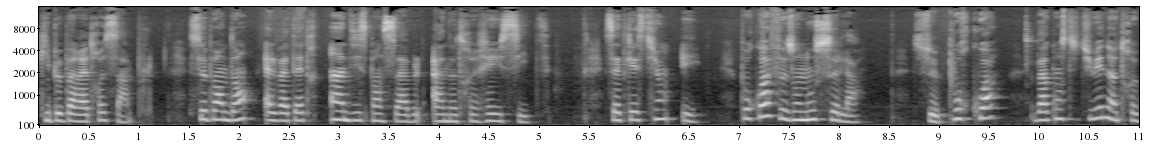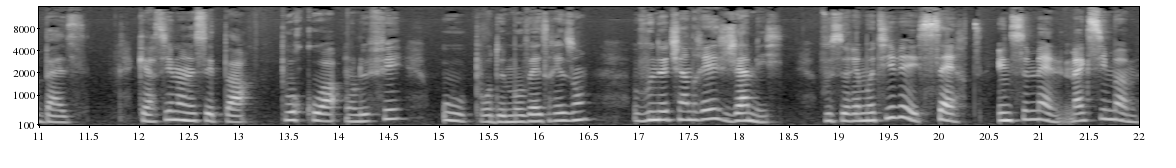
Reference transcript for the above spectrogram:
qui peut paraître simple. Cependant, elle va être indispensable à notre réussite. Cette question est pourquoi faisons-nous cela? Ce pourquoi va constituer notre base. Car si l'on ne sait pas pourquoi on le fait, ou pour de mauvaises raisons, vous ne tiendrez jamais. Vous serez motivé, certes, une semaine maximum,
